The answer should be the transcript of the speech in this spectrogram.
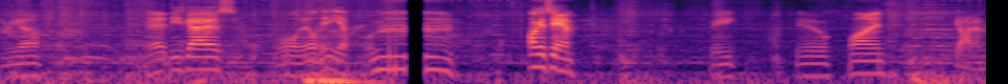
here we go. Hit these guys. Oh, they'll hit you. Mm. Okay, Sam. Three, two, one. Got him.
